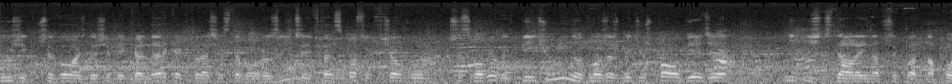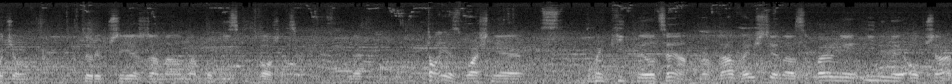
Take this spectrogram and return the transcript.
guzik, przywołać do siebie kelnerkę, która się z Tobą rozliczy i w ten sposób w ciągu przysłowiowych 5 minut możesz być już po obiedzie i iść dalej na przykład na pociąg, który przyjeżdża na, na pobliski dworzec. To jest właśnie błękitny ocean, prawda? Wejście na zupełnie inny obszar,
